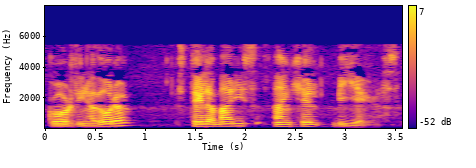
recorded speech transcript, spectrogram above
Coordinadora Stella Maris Ángel Villegas.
